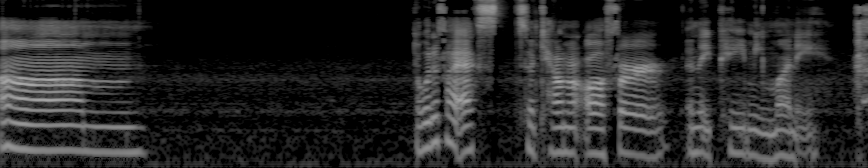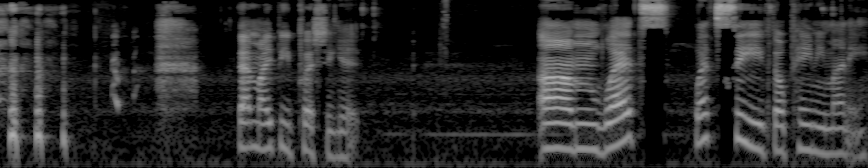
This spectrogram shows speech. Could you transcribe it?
Um, what if I ask to counter offer and they pay me money? that might be pushing it. Um, let's let's see if they'll pay me money.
